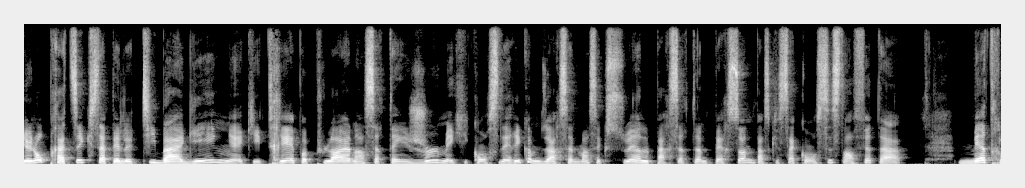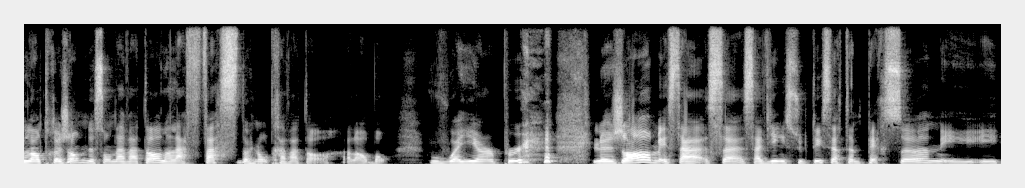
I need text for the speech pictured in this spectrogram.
Il y a une autre pratique qui s'appelle le teabagging, qui est très populaire dans certains jeux, mais qui est considéré comme du harcèlement sexuel par certaines personnes parce que ça consiste en fait à mettre l'entrejambe de son avatar dans la face d'un autre avatar. Alors bon, vous voyez un peu le genre, mais ça, ça, ça vient insulter certaines personnes et,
